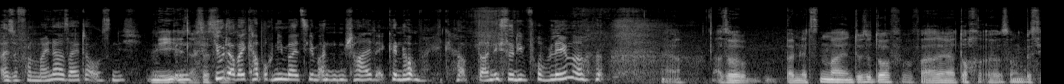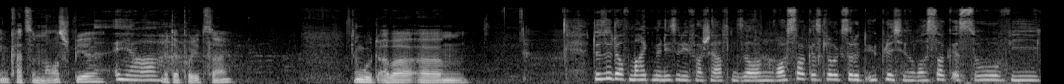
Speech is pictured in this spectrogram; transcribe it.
Also von meiner Seite aus nicht. Ich Nee, bin, das ist- gut, aber ich habe auch niemals jemanden einen Schal weggenommen. Ich habe da nicht so die Probleme. ja. Also beim letzten Mal in Düsseldorf war ja doch äh, so ein bisschen Katz-und-Maus-Spiel Ja, mit der Polizei. Na gut, aber ähm, Düsseldorf mache ich mir nicht so die verschärften Sorgen. Rostock ist, glaube ich, so das Übliche. Rostock ist so wie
